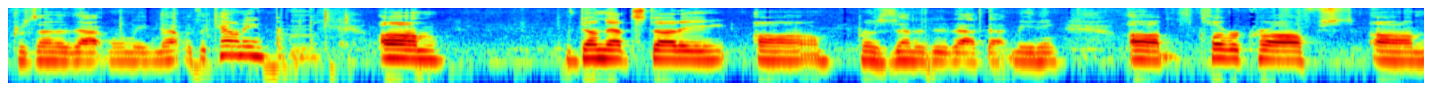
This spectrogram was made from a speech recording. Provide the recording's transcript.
presented that when we met with the county. Um, We've done that study, um, presented it at that meeting. Um, Clovercroft um,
